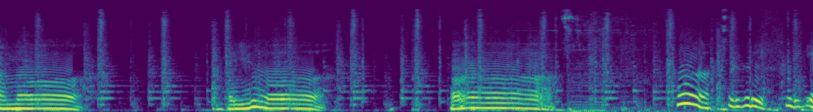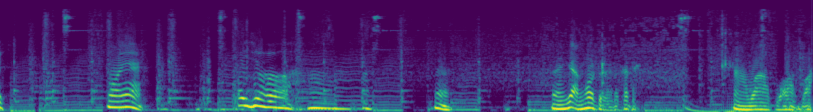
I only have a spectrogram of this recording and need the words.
അമ്മോ അയ്യോ ഓ ഓ പിടിക്കടി പിടിക്ക് മോനെ അയ്യോ ആ, ആ. ആ, ഇത് അങ്ങോട്ട് കിടക്കട്ടെ ആ വാ പോവാം വാ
